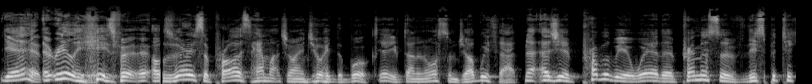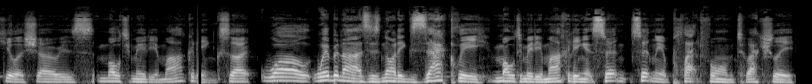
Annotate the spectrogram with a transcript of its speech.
Yeah, it really is. I was very surprised how much I enjoyed the book. Yeah, you've done an awesome job with that. Now, as you're probably aware, the premise of this particular show is multimedia marketing. So while webinars is not exactly multimedia marketing, it's certain, certainly a platform to actually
